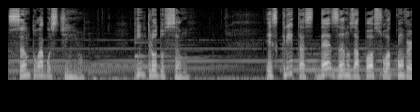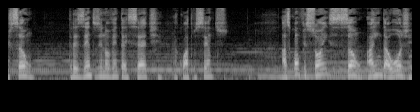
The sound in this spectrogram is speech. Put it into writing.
Santo Agostinho. Introdução. Escritas dez anos após sua conversão, 397 a 400, as confissões são, ainda hoje,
